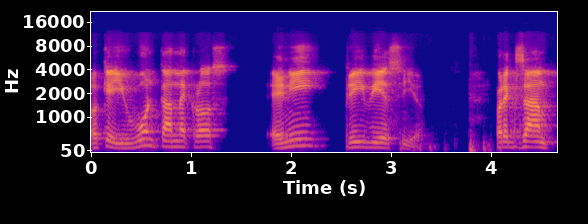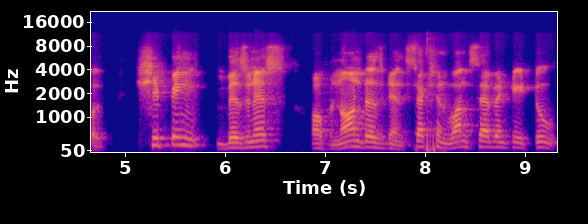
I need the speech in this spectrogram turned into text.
okay, you won't come across any previous year. For example, shipping business of non-residents, section 172.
